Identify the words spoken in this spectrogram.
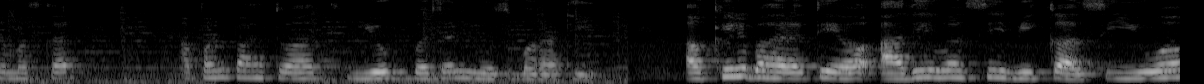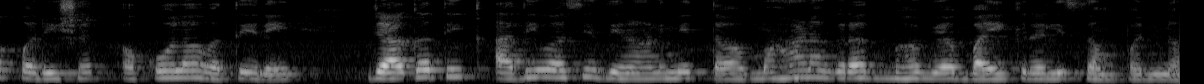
नमस्कार. आपण पाहतो आहात योग बदल न्यूज मराठी. अखिल भारतीय आदिवासी विकास युवा परिषद अकोला वतीने जागतिक आदिवासी दिनानिमित्त महानगरात भव्य बाईक रॅली संपन्न.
